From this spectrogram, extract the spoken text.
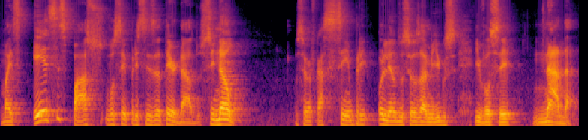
Mas esses passos você precisa ter dado, senão você vai ficar sempre olhando os seus amigos e você nada.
